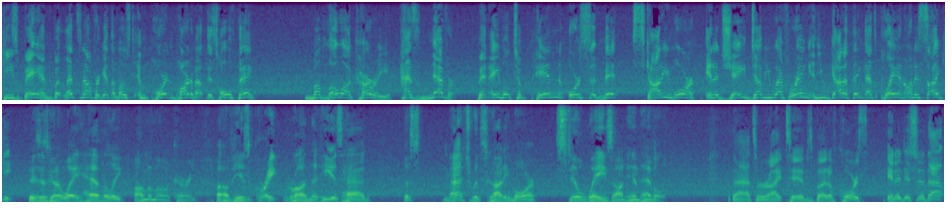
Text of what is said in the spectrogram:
he's banned. But let's not forget the most important part about this whole thing Momoa Curry has never been able to pin or submit Scotty Moore in a JWF ring, and you gotta think that's playing on his psyche. This is gonna weigh heavily on Momoa Curry. Of his great run that he has had, the match with Scotty Moore still weighs on him heavily. That's right, Tibbs. But of course, in addition to that,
